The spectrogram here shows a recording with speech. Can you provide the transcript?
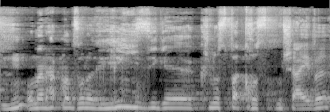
Mhm. Und dann hat man so eine riesige Knusperkrustenscheibe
